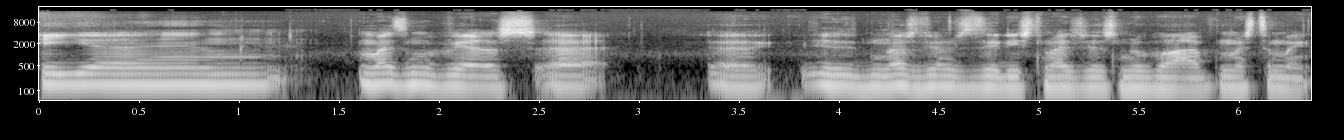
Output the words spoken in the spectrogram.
e uh, mais uma vez, uh, nós devemos dizer isto mais vezes no BAB, mas também,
